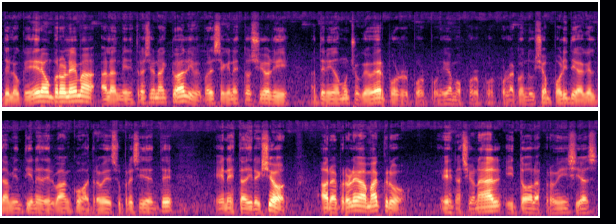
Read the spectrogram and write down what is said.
de lo que era un problema a la administración actual, y me parece que en esto Scioli ha tenido mucho que ver por, digamos, por, por, la conducción política que él también tiene del banco a través de su presidente en esta dirección. Ahora, el problema macro es nacional y todas las provincias...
